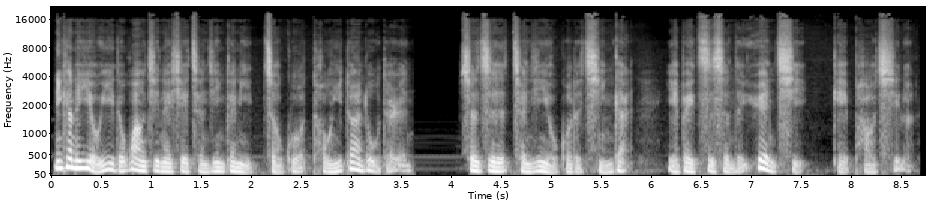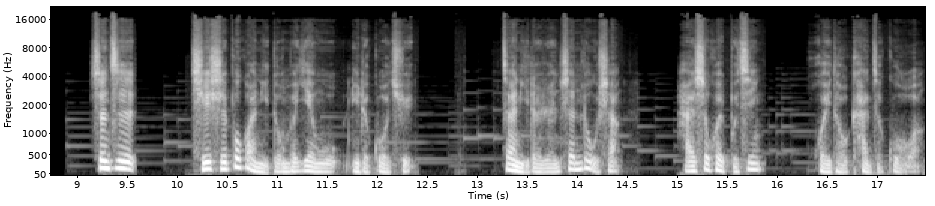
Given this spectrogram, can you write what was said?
你可能有意的忘记那些曾经跟你走过同一段路的人，甚至曾经有过的情感也被自身的怨气给抛弃了。甚至，其实不管你多么厌恶你的过去，在你的人生路上，还是会不禁回头看着过往，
